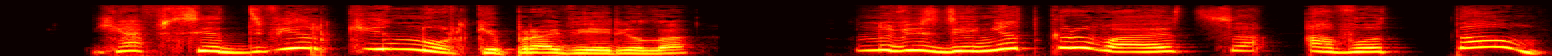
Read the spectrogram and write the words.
— Я все дверки и норки проверила но везде не открывается, а вот там...»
